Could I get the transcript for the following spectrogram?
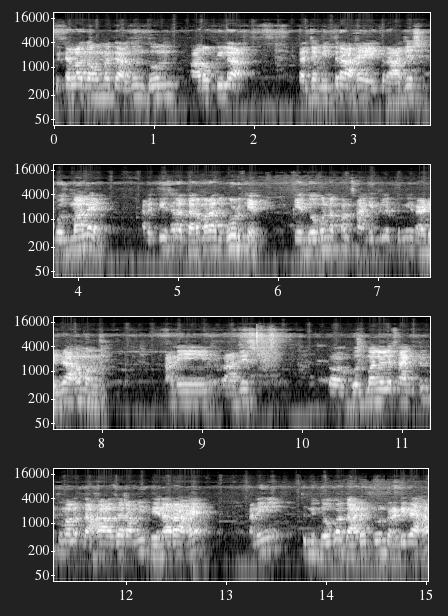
विठाला गावमध्ये अजून दोन आरोपीला त्यांचा मित्र आहे एक राजेश गोदमाले आणि तिसरा धर्मराज गोडके हे दोघांना पण सांगितले तुम्ही रेडी राहा म्हणून. आणि राजेश गोदमालेला सांगितलं तुम्हाला दहा हजार आम्ही देणार आहे आणि तुम्ही दोघं दारीतून रेडी राहा.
